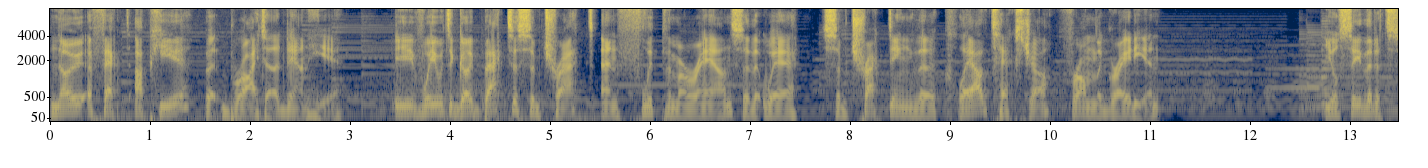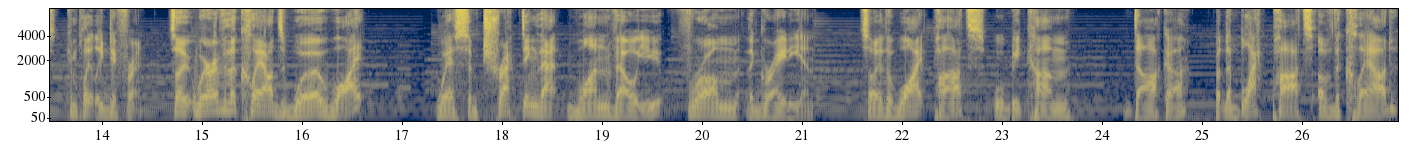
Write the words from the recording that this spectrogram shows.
no effect up here, but brighter down here. If we were to go back to subtract and flip them around so that we're subtracting the cloud texture from the gradient, you'll see that it's completely different. So wherever the clouds were white, we're subtracting that one value from the gradient. So the white parts will become darker, but the black parts of the cloud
